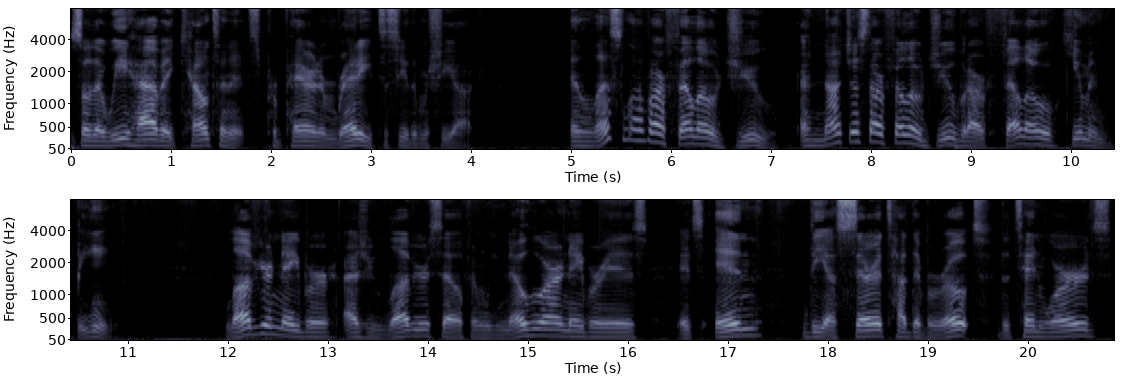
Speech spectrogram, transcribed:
so that we have a countenance prepared and ready to see the Mashiach. And let's love our fellow Jew, and not just our fellow Jew, but our fellow human being. Love your neighbor as you love yourself, and we know who our neighbor is. It's in the Aseret HaDebarot, the ten words,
